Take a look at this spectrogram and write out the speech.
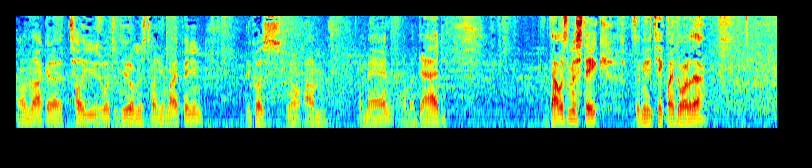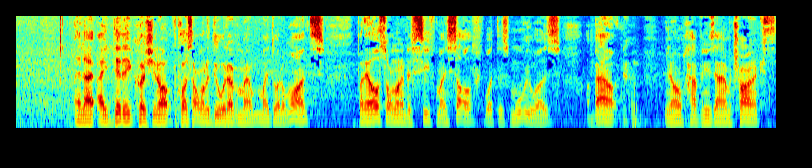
I'm not gonna tell you what to do. I'm just telling you my opinion because you know I'm a man and I'm a dad. That was a mistake for me to take my daughter there, and I, I did it because you know, of course, I want to do whatever my, my daughter wants, but I also wanted to see for myself what this movie was about. You know, having these animatronics,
